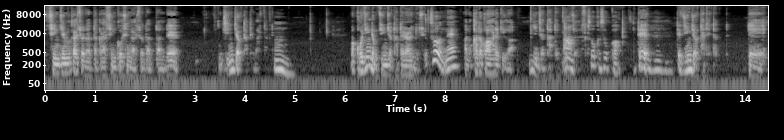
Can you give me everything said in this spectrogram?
新人部会長だったから信仰心が人だったんで、神社を建てましたって。うん。まあ、個人でも神社建てられるんですよ。そうね。あの、角川春樹が神社建ててるじゃあないです、か。そうかそうか。でうん、で、神社を建てたって。で、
